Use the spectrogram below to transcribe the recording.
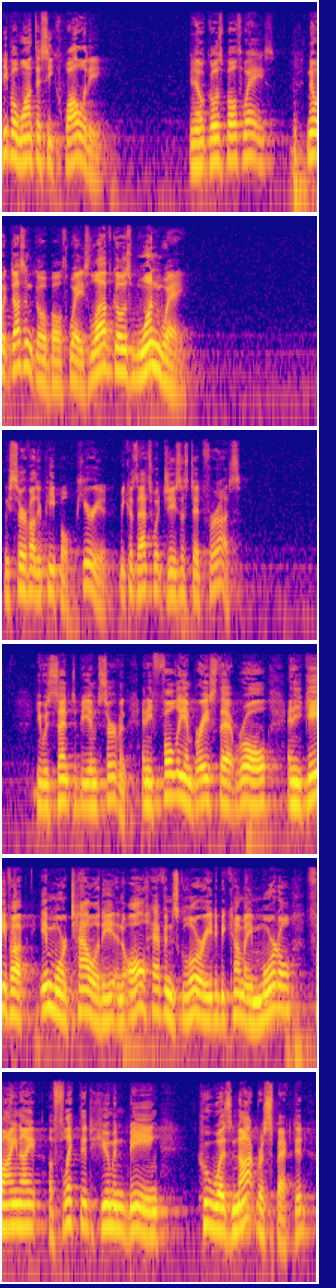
People want this equality. You know, it goes both ways. No, it doesn't go both ways. Love goes one way. We serve other people, period, because that's what Jesus did for us. He was sent to be a servant, and he fully embraced that role, and he gave up immortality and all heaven's glory to become a mortal, finite, afflicted human being who was not respected,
